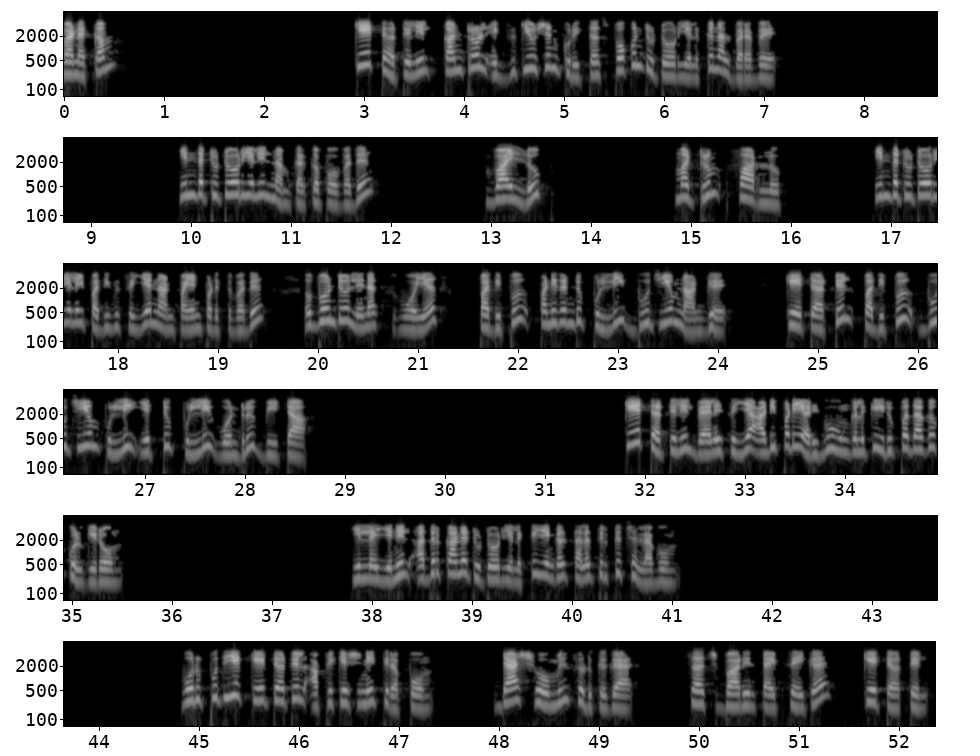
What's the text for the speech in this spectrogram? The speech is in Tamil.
வணக்கம். KTurtle இல் control எக்ஸிகியூஷன் குறித்த ஸ்போகன் டுடோரியலுக்கு நல்வரவு. இந்த டுடோரியலில் நாம் கற்க போவது வைல் லூப் மற்றும் for loop. இந்த டுடோரியலை பதிவு செய்ய நான் பயன்படுத்துவது Ubuntu லினக்ஸ் OS பதிப்பு 1204 KTurtle பதிப்பு 081 பீட்டா KTurtle இல் வேலை செய்ய அடிப்படை அறிவு உங்களுக்கு இருப்பதாக கொள்கிறோம். இல்லையெனில் அதற்கான டுடோரியலுக்கு எங்கள் தளத்திற்கு செல்லவும். ஒரு புதிய KTurtle அப்ளிகேஷன் திறப்போம். டாஷ் ஹோம் ல் சொடுக்குக. சியர்ச் பார் டைப் செய்க. KTurtle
